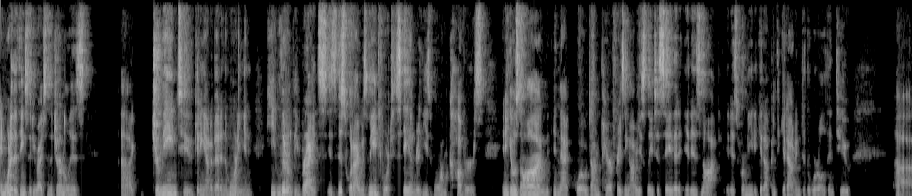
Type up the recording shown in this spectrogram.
And one of the things that he writes in the journal is uh, germane to getting out of bed in the morning. And he literally writes, "Is this what I was made for? To stay under these warm covers?" And he goes on in that quote, I'm paraphrasing obviously, to say that it is not. It is for me to get up and to get out into the world and to uh,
